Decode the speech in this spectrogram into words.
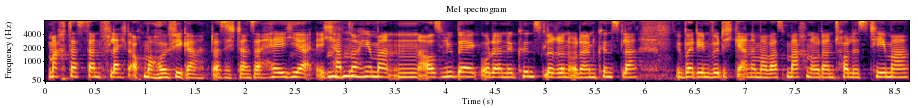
mache das dann vielleicht auch mal häufiger, dass ich dann sage, hey, hier, ich mhm. habe noch jemanden aus Lübeck oder eine Künstlerin oder einen Künstler, über den würde ich gerne mal was machen oder ein tolles Thema.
